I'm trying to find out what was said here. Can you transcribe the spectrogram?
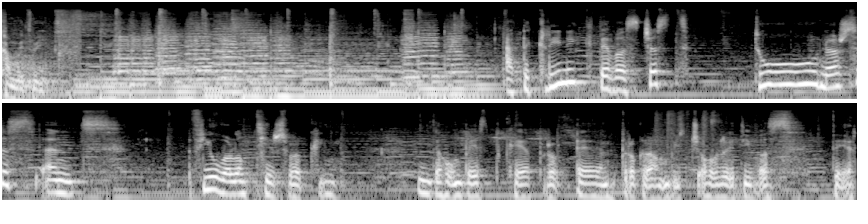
come with me. At the clinic, there was just two nurses and a few volunteers working in the home-based care pro um, program, which already was there.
